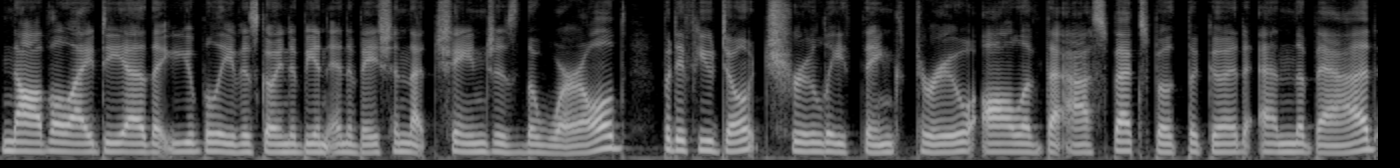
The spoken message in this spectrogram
novel idea that you believe is going to be an innovation that changes the world. But if you don't truly think through all of the aspects, both the good and the bad,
